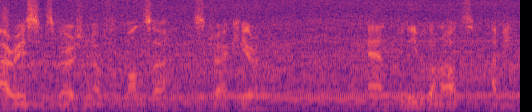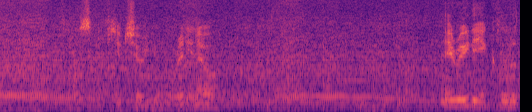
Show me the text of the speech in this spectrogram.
iRacing's version of Monza, this track here. And believe it or not, I mean, of course in the future you already know, they really included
